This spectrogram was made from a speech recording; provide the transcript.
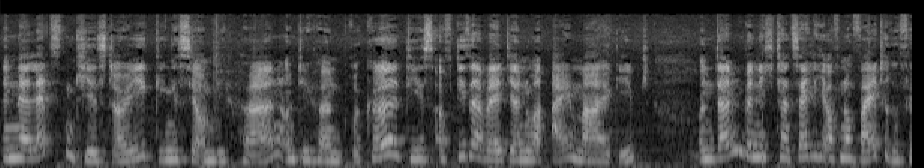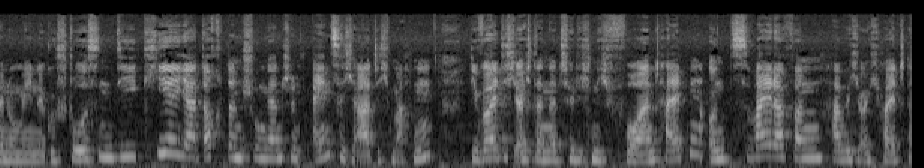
In der letzten Kiel Story ging es ja um die Hörn und die Hörnbrücke, die es auf dieser Welt ja nur einmal gibt. Und dann bin ich tatsächlich auf noch weitere Phänomene gestoßen, die Kiel ja doch dann schon ganz schön einzigartig machen. Die wollte ich euch dann natürlich nicht vorenthalten und zwei davon habe ich euch heute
